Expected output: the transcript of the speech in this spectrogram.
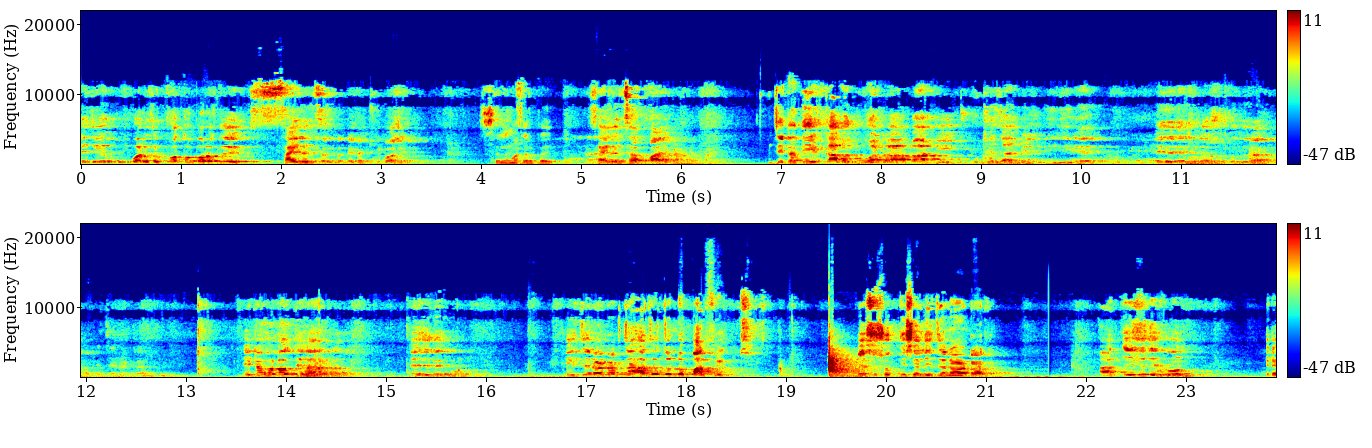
এই যে উপরে যে কত বড় যে সাইলেন্সার এটা কি বলে? সাইলেন্সার পাইপ সাইলেন্সার পাইপ যেটা দিয়ে কালো ধোয়াটা বা হিট উঠে যায় ইঞ্জিনের এই যে দেখুন দর্শক বন্ধুরা। এটা হলো জেনারেটর। এই যে দেখুন এই জেনারেটর জাহাজের জন্য পারফেক্ট বেশ শক্তিশালী জেনারেটর আর এই যে দেখুন এটা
